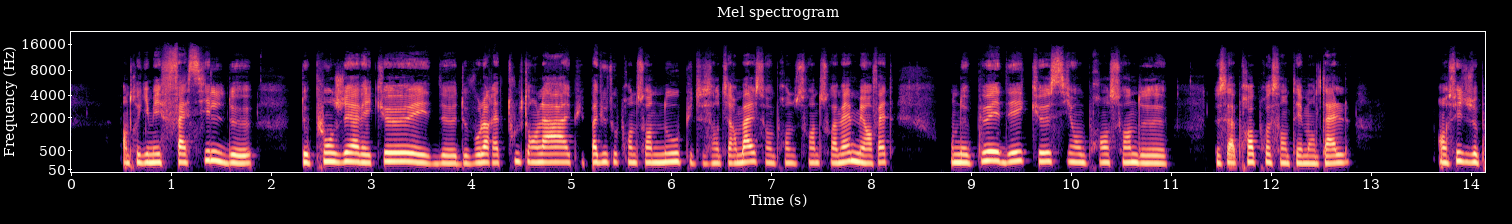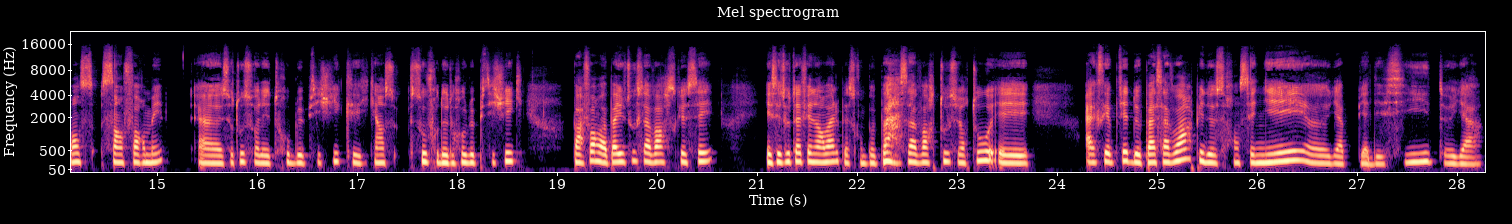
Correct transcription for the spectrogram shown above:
entre guillemets, facile de, de plonger avec eux et de, vouloir être tout le temps là et puis pas du tout prendre soin de nous, puis de se sentir mal si on prend soin de soi-même. Mais en fait, on ne peut aider que si on prend soin de, sa propre santé mentale. Ensuite, je pense s'informer, euh, surtout sur les troubles psychiques. Quelqu'un souffre de troubles psychiques. Parfois, on va pas du tout savoir ce que c'est. Et c'est tout à fait normal parce qu'on peut pas savoir tout sur tout. Et accepter de ne pas savoir, puis de se renseigner. Euh, il y, a, y, des sites, y a,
